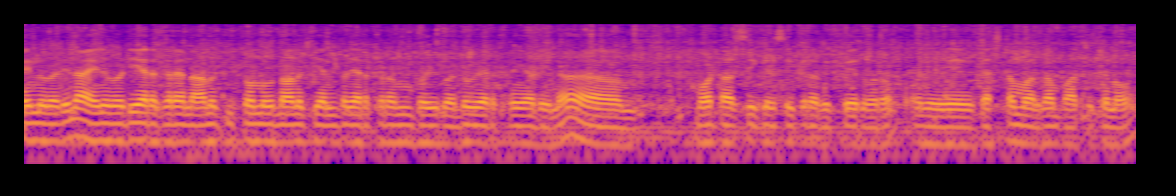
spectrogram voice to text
ஐநூறு அடினா ஐநூறு அடி இறக்குறேன் நானூற்றி தொண்ணூறு நானூற்றி எண்பது இறக்குறேன்னு போய் கொண்டு போய் இறக்குறீங்க அப்படின்னா மோட்டார் சீக்கிரம் சீக்கிரம் ரிப்பேர் வரும். அது கஸ்டமர் தான் பார்த்துக்கணும்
